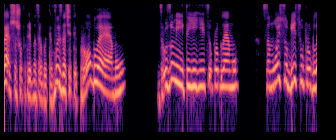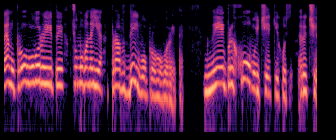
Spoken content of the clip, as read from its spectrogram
перше, що потрібно зробити, визначити проблему, зрозуміти її, цю проблему, самой собі цю проблему проговорити, в чому вона є, правдиво проговорити, не приховуючи якихось речей.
